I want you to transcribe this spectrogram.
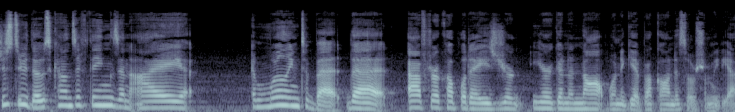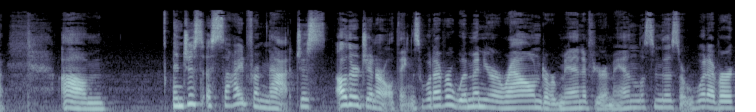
Just do those kinds of things. And I am willing to bet that after a couple days, you're you're gonna not want to get back onto social media. Um, and just aside from that, just other general things, whatever women you're around or men, if you're a man, listen to this or whatever.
